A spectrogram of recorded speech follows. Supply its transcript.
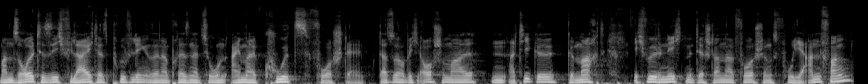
man sollte sich vielleicht als Prüfling in seiner Präsentation einmal kurz vorstellen. Dazu habe ich auch schon mal einen Artikel gemacht. Ich würde nicht mit der Standardvorstellungsfolie anfangen,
